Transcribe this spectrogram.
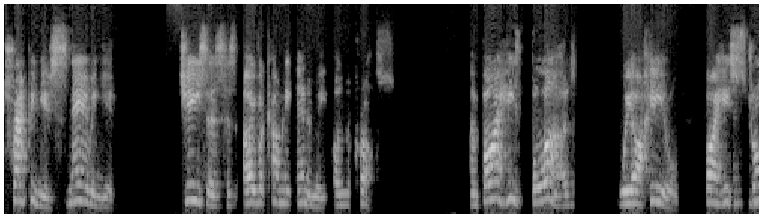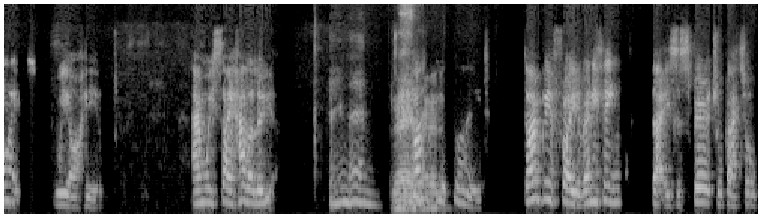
trapping you, snaring you, Jesus has overcome the enemy on the cross. And by his blood, we are healed. By his stripes, we are healed. And we say, Hallelujah. Amen. Don't be afraid. Don't be afraid of anything that is a spiritual battle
